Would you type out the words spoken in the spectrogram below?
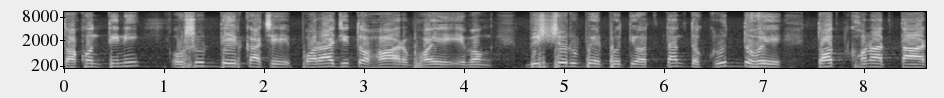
তখন তিনি অসুরদের কাছে পরাজিত হওয়ার ভয়ে এবং বিশ্বরূপের প্রতি অত্যন্ত ক্রুদ্ধ হয়ে তৎক্ষণাৎ তার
